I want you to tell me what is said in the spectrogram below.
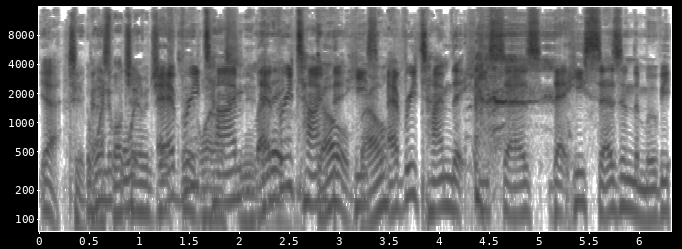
Yeah, basketball when- championship. Every What else do time, you need? Let every time go, that he's bro. every time that he says that he says in the movie,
